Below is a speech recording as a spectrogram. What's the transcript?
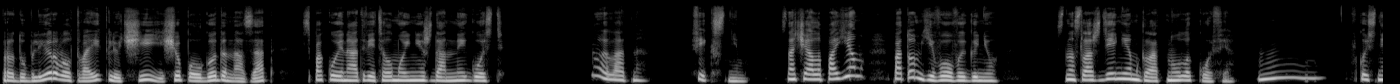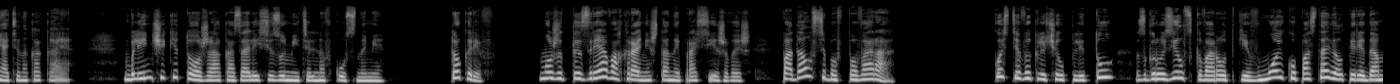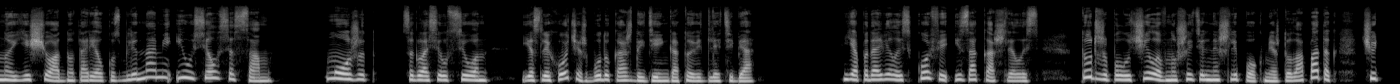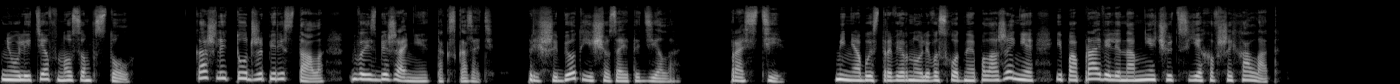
Продублировал твои ключи еще полгода назад», — спокойно ответил мой нежданный гость. «Ну и ладно, фиг с ним. Сначала поем, потом его выгоню». С наслаждением глотнула кофе. «Ммм, вкуснятина какая. Блинчики тоже оказались изумительно вкусными. Токарев, может, ты зря в охране штаны просиживаешь? Подался бы в повара». Костя выключил плиту, сгрузил сковородки в мойку, поставил передо мной еще одну тарелку с блинами и уселся сам. «Может», — согласился он, — «если хочешь, буду каждый день готовить для тебя». Я подавилась кофе и закашлялась. Тут же получила внушительный шлепок между лопаток, чуть не улетев носом в стол. Кашлять тут же перестала, во избежание, так сказать. Пришибет еще за это дело. «Прости», меня быстро вернули в исходное положение и поправили на мне чуть съехавший халат.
